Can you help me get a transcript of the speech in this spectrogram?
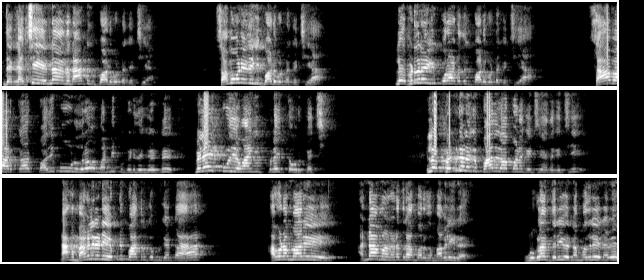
இந்த கட்சி என்ன? அந்த நாட்டுக்கு பாடுபட்ட கட்சியா? சமூக நீதிக்கு பாடுபட்ட கட்சியா? இல்லை விடுதலைக்கு போராட்டத்துக்கு பாடுபட்ட கட்சியா? சாவார்கார் பதிமூணு தடவை மன்னிப்பு கடிதம் கேட்டு பிழைப்பூதியம் வாங்கி பிழைத்த ஒரு கட்சி. இல்லை பெண்களுக்கு பாதுகாப்பான கட்சி அந்த கட்சி. நாங்கள் மகளிரணி எப்படி பார்த்துருக்கோம்னு கேட்டால் அவனை மாதிரி அண்ணாமலை நடத்துகிறான் பாருங்க மகளிரை. உங்களுக்குலாம் தெரியும் நம்ம இதிலே நிறைய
